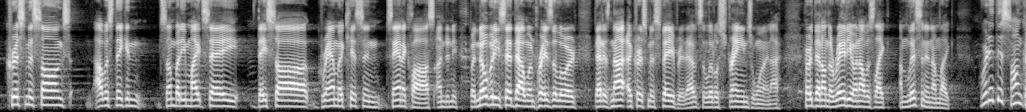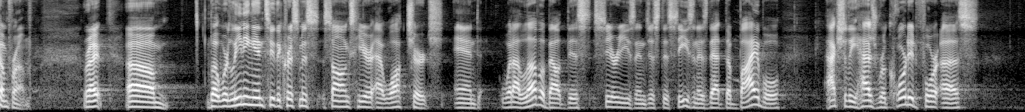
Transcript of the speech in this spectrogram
Christmas songs. I was thinking somebody might say they saw grandma kissing Santa Claus underneath, but nobody said that one, praise the Lord. That is not a Christmas favorite. That was a little strange one. I heard that on the radio and I was like, I'm listening, I'm like, where did this song come from? Right? Um, but we're leaning into the Christmas songs here at Walk Church. And what I love about this series and just this season is that the Bible actually has recorded for us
